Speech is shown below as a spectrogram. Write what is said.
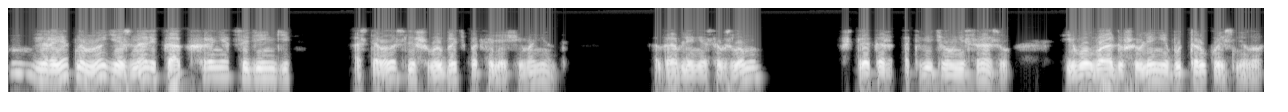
Ну, вероятно, многие знали, как хранятся деньги. Оставалось лишь выбрать подходящий момент. Ограбление со взломом? Штекер ответил не сразу. Его воодушевление будто рукой сняло.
